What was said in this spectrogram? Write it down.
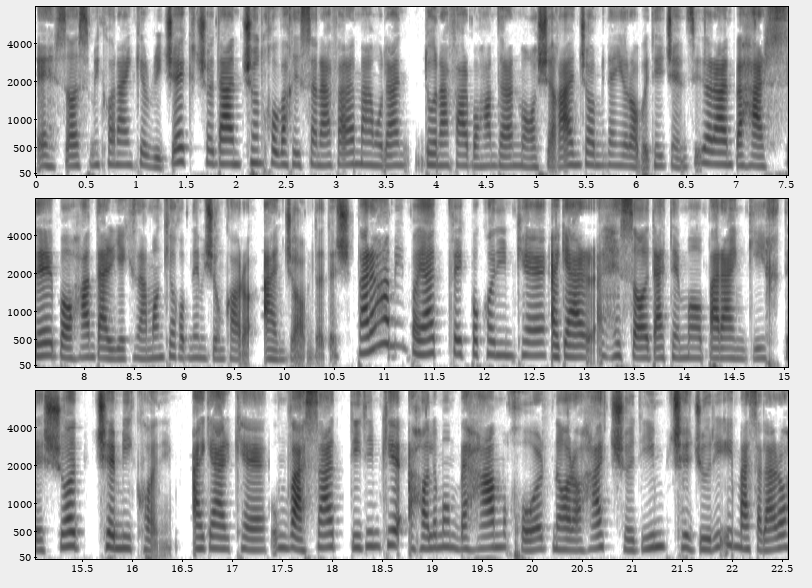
احساس می‌کنن که ریجکت شدن. چون خب وقتی سه نفرن معمولا دو نفر با هم دارن معاشقه انجام میدن یا رابطه جنسی دارن و هر سه با هم در یک زمان که خب نمیشه اون کار رو انجام دادش. برای همین باید فکر بکنیم که اگر حسادت ما برانگیخت شد چه می‌کنیم؟ اگر که اون وسط دیدیم که حالمون به هم خورد ناراحت شدیم چجوری این مسئله رو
